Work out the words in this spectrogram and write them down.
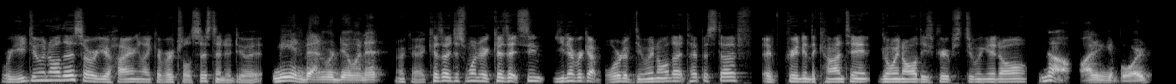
Were you doing all this or were you hiring like a virtual assistant to do it? Me and Ben were doing it. Okay. Cause I just wondered, cause it seemed you never got bored of doing all that type of stuff, of creating the content, going all these groups, doing it all. No, I didn't get bored.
